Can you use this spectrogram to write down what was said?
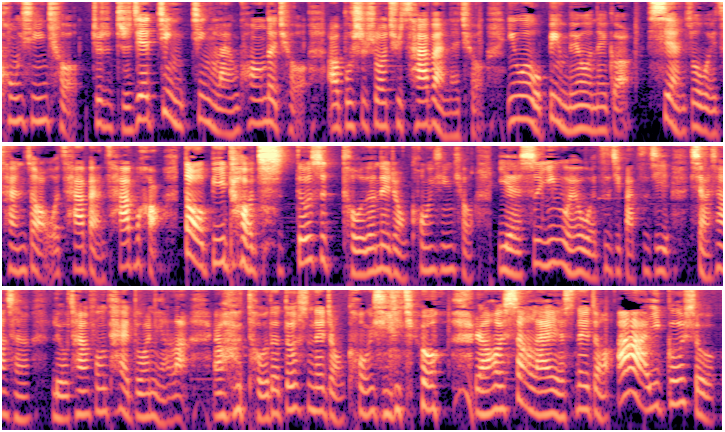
空心球，就是直接进进篮筐的球，而不是说去擦板的球，因为我并没有那个线作为参照，我擦板擦不好，倒逼倒吃都是投的那种空心球，也是因为我自己把自己想象成流川枫太多年了，然后投的都是那种空心球，然后上来也是那种啊一勾手。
